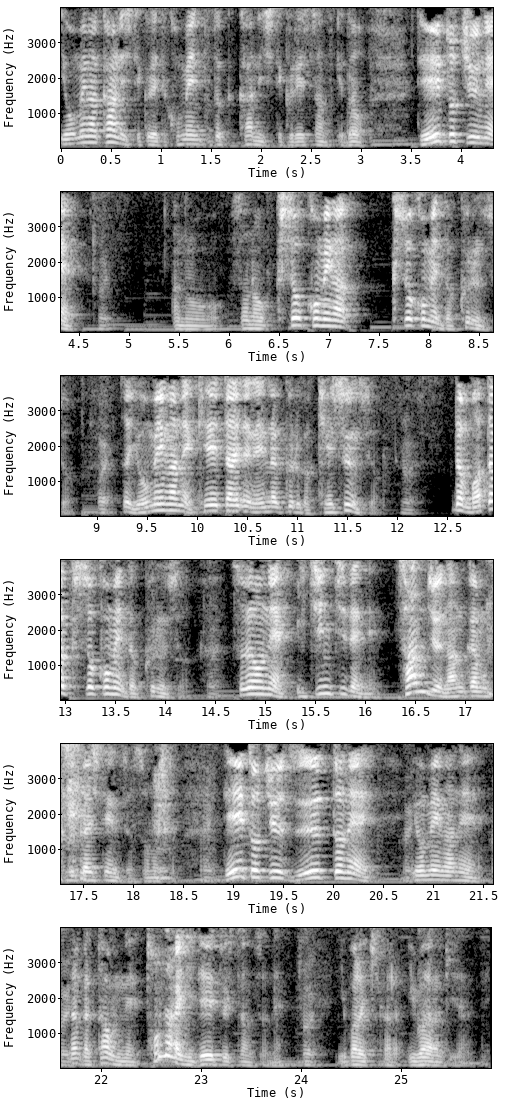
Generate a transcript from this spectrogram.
嫁が管理してくれてコメントとか管理してくれてたんですけどデート中ねはい。あのそのクソコメがクソコメントが来るんですよ。はい。嫁がね携帯で連絡来るから消すんですよ。はい。だからまたクソコメントが来るんですよ。それをね1日でね30何回も繰り返してるんですよその人。デート中ずーっとねはい。嫁がねはい。なんか多分ね都内にデート行ってたんですよね。はい。茨城から茨城じゃなくて。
